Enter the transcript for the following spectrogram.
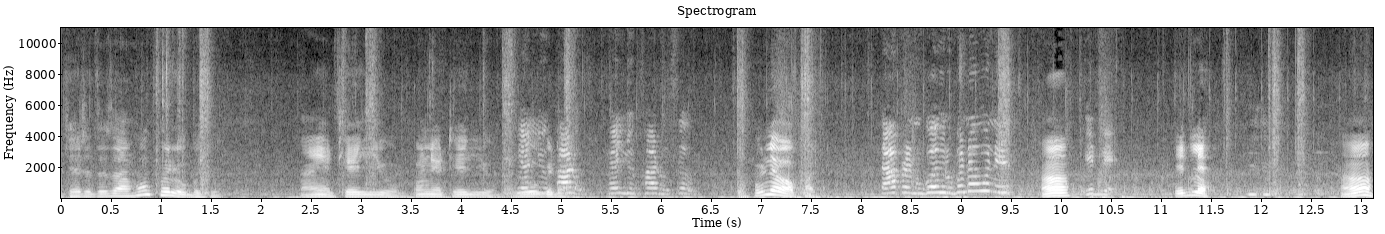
ઘરે તો શું ખોલું બધું? અહીંયા ઠેલ્યું કોને ઠેલ્યું? લુગડા ફેલ્યું ફાડું સૌ હું લેવા ફાડું. તો આપણે ગોદરું બનાવવું ને હા? એટલે. એટલે? હા?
